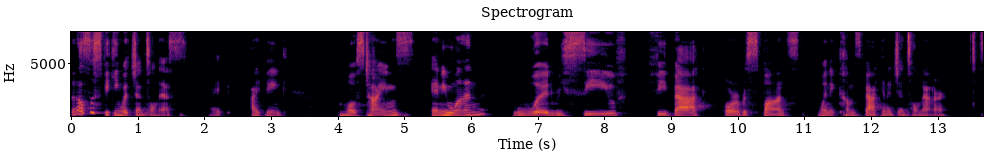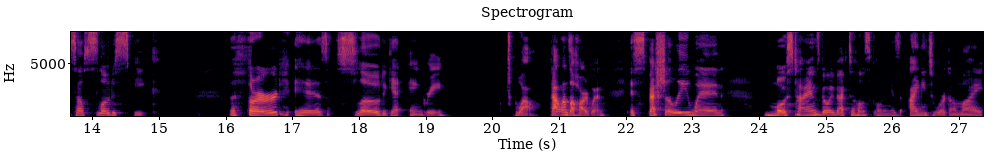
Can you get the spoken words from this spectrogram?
But also speaking with gentleness, right? I think most times anyone would receive feedback or a response when it comes back in a gentle manner. So slow to speak. The third is slow to get angry. Wow, that one's a hard one, especially when most times going back to homeschooling is I need to work on my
